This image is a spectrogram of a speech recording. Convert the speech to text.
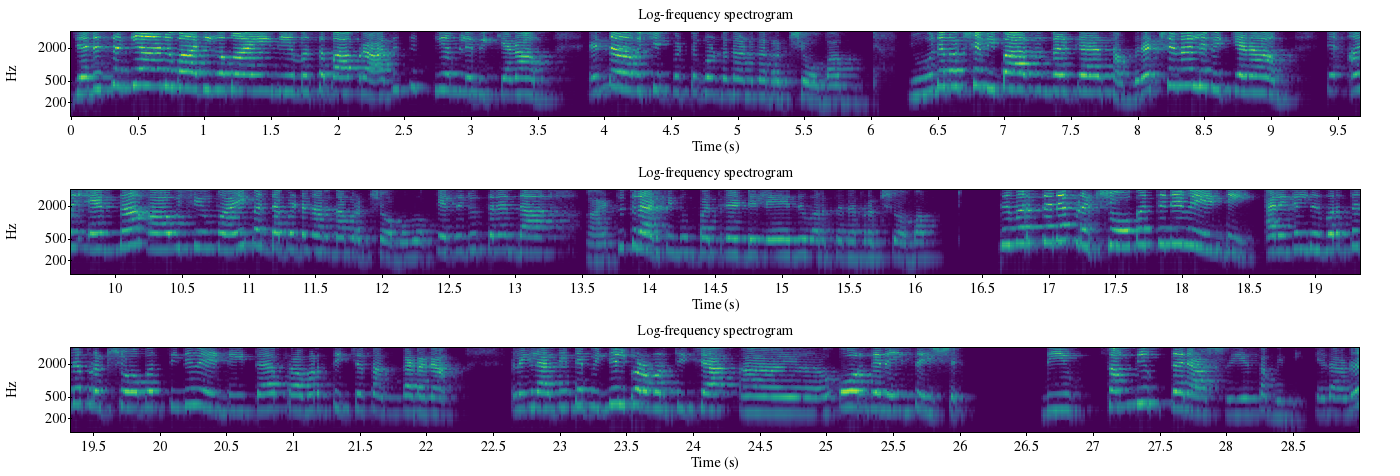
ജനസംഖ്യാനുപാതികമായി നിയമസഭാ പ്രാതിനിധ്യം ലഭിക്കണം എന്നാവശ്യപ്പെട്ടുകൊണ്ട് നടന്ന പ്രക്ഷോഭം. ന്യൂനപക്ഷ വിഭാഗങ്ങൾക്ക് സംരക്ഷണം ലഭിക്കണം എന്ന ആവശ്യവുമായി ബന്ധപ്പെട്ട് നടന്ന പ്രക്ഷോഭം. ഒക്കെ ഇതിന്റെ ഉത്തരം എന്താ? ആയിരത്തി തൊള്ളായിരത്തി മുപ്പത്തിരണ്ടിലെ നിവർത്തന പ്രക്ഷോഭം. നിവർത്തന പ്രക്ഷോഭത്തിന് വേണ്ടി അല്ലെങ്കിൽ നിവർത്തന പ്രക്ഷോഭത്തിന് വേണ്ടിയിട്ട് പ്രവർത്തിച്ച സംഘടന അല്ലെങ്കിൽ അതിന്റെ പിന്നിൽ പ്രവർത്തിച്ച ഓർഗനൈസേഷൻ സംയുക്ത രാഷ്ട്രീയ സമിതി. ഏതാണ്?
